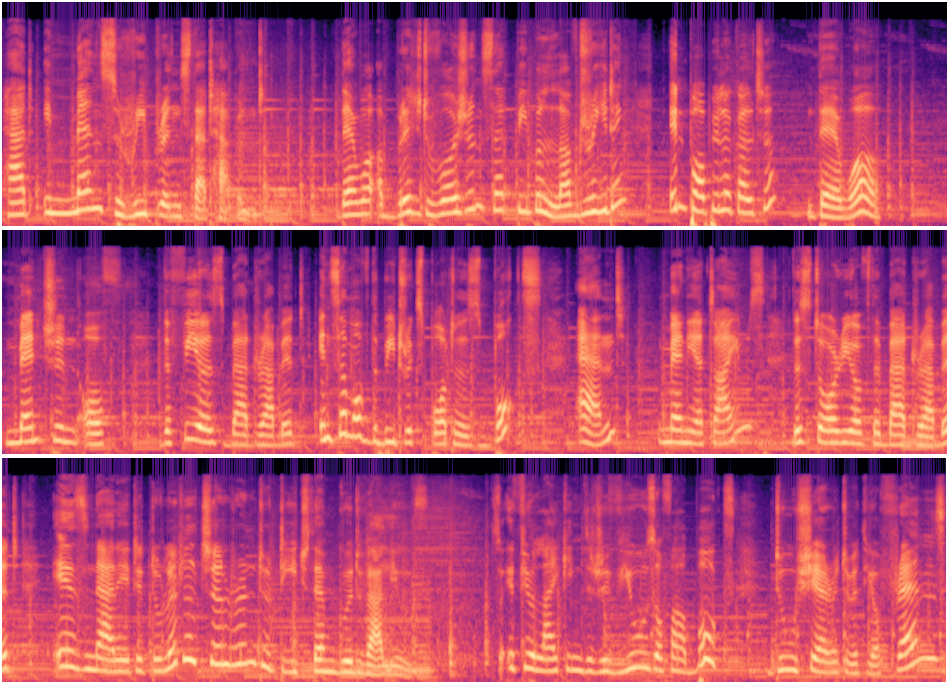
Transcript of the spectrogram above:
had immense reprints that happened. There were abridged versions that people loved reading. In popular culture, there were mention of the fierce bad rabbit in some of the Beatrix Potter's books, and many a times the story of the bad rabbit is narrated to little children to teach them good values. So, if you're liking the reviews of our books, do share it with your friends.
